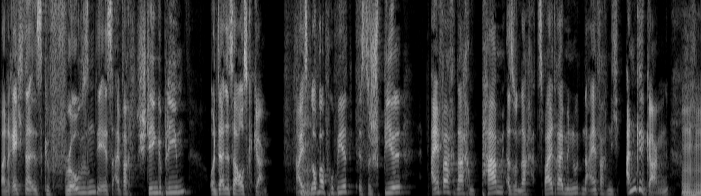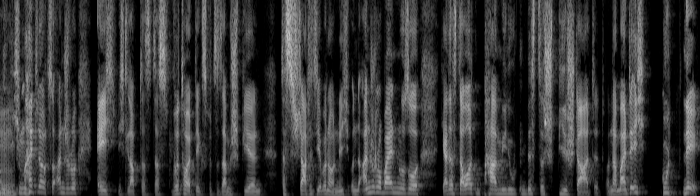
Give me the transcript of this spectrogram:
Mein Rechner ist gefrozen, der ist einfach stehen geblieben und dann ist er ausgegangen. Habe ich es Hm. nochmal probiert, ist das Spiel einfach nach ein paar, also nach zwei, drei Minuten einfach nicht angegangen. Und mhm. ich meinte doch zu Angelo, ey, ich, ich glaube, das, das wird heute nichts mit zusammen spielen. Das startet hier immer noch nicht. Und Angelo meinte nur so, ja, das dauert ein paar Minuten, bis das Spiel startet. Und dann meinte ich, gut, nee,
